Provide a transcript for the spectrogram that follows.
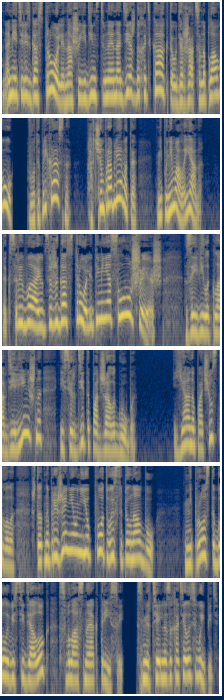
наметились гастроли, наша единственная надежда хоть как-то удержаться на плаву. Вот и прекрасно. А в чем проблема-то? Не понимала Яна. «Так срываются же гастроли, ты меня слушаешь!» заявила Клавдия Ильинична и сердито поджала губы. Яна почувствовала, что от напряжения у нее пот выступил на лбу. Не просто было вести диалог с властной актрисой. Смертельно захотелось выпить.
